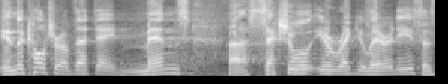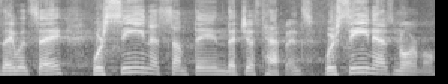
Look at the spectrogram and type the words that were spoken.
In the culture of that day, men's uh, sexual irregularities, as they would say, were seen as something that just happens. We're seen as normal.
